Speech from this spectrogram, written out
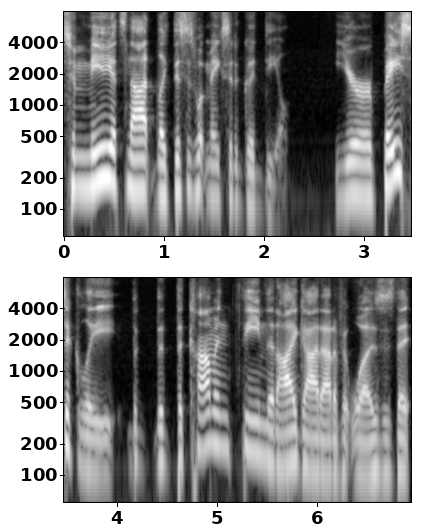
to me, it's not like this is what makes it a good deal. You're basically the, the the common theme that I got out of it was is that,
